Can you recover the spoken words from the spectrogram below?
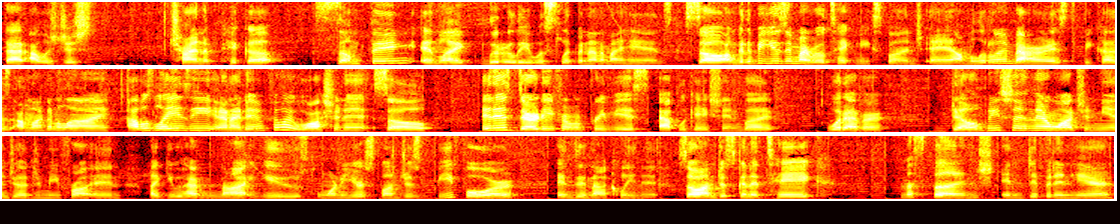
that I was just trying to pick up something and like literally it was slipping out of my hands. So I'm gonna be using my Real Technique sponge and I'm a little embarrassed because I'm not gonna lie, I was lazy and I didn't feel like washing it. So it is dirty from a previous application, but whatever. Don't be sitting there watching me and judging me fronting like you have not used one of your sponges before and did not clean it. So I'm just gonna take my sponge and dip it in here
